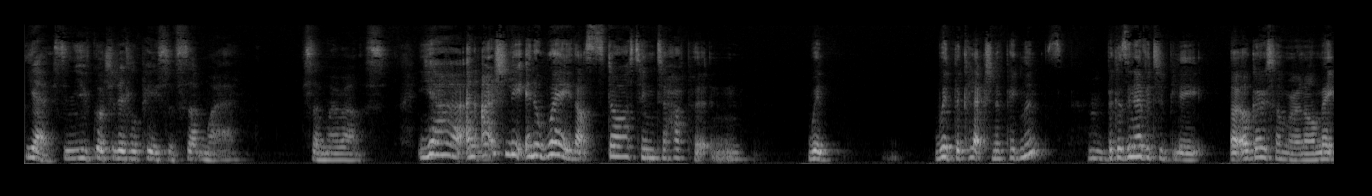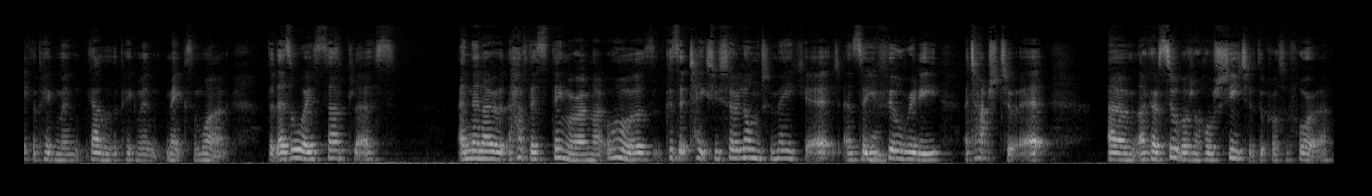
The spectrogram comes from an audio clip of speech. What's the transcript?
Yes, and you've got a little piece of somewhere, somewhere else. Yeah, and actually, in a way, that's starting to happen with with the collection of pigments Mm. because inevitably, like, I'll go somewhere and I'll make the pigment, gather the pigment, make some work, but there's always surplus. And then I have this thing where I'm like, oh, because it takes you so long to make it, and so you feel really attached to it. Um, like I've still got a whole sheet of the Chrozophora,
